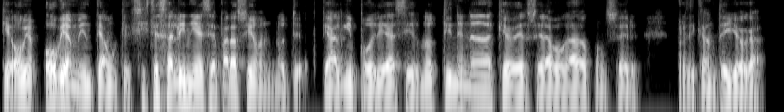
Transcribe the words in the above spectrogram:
que obviamente, aunque existe esa línea de separación, no que alguien podría decir, no tiene nada que ver ser abogado con ser practicante de yoga,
